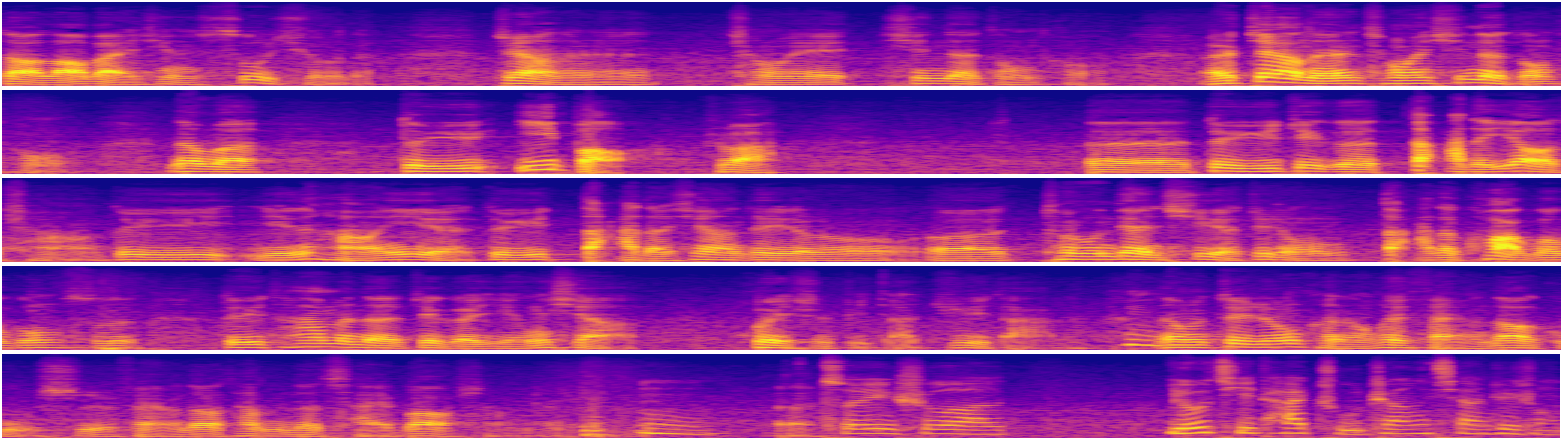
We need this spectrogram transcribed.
到老百姓诉求的。这样的人成为新的总统，而这样的人成为新的总统，那么对于医保是吧？呃，对于这个大的药厂，对于银行业，对于大的像这种呃通用电器这种大的跨国公司，对于他们的这个影响会是比较巨大的。那么最终可能会反映到股市，反映到他们的财报上面。嗯，所以说。尤其他主张向这种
